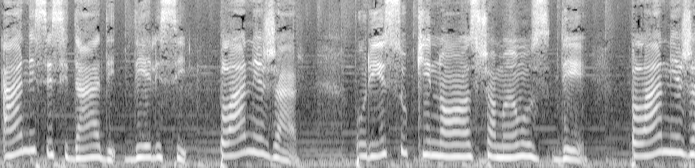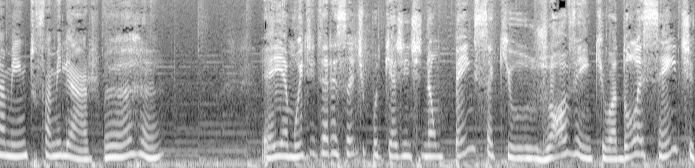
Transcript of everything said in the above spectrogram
Há necessidade dele se planejar. Por isso que nós chamamos de planejamento familiar. Uhum. É, e é muito interessante porque a gente não pensa que o jovem, que o adolescente,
